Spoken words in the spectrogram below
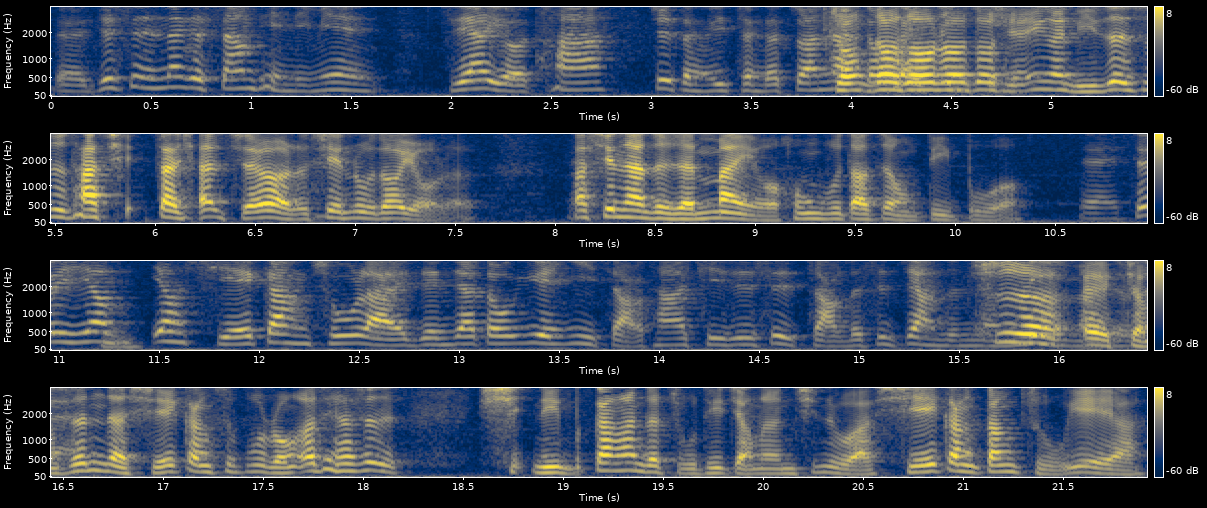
对，就是那个商品里面只要有他，就等于整个专栏都都都都行，因为你认识他，大家所有的线路都有了，他现在的人脉有丰富到这种地步哦。对，所以要要斜杠出来，人家都愿意找他，其实是找的是这样的能力是啊，哎，讲真的，斜杠是不容易，而且他是斜，你刚刚的主题讲的很清楚啊，斜杠当主业啊，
